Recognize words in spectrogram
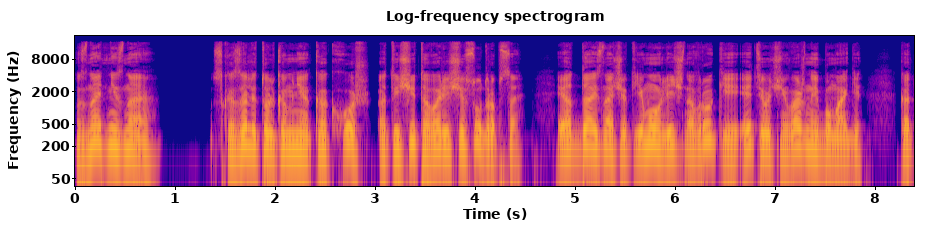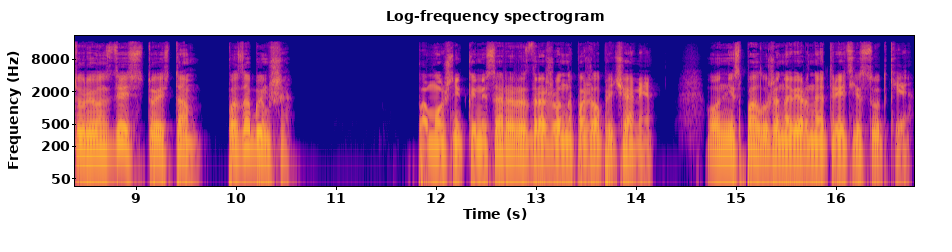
«Знать не знаю. Сказали только мне, как хошь, отыщи товарища Судропса. И отдай, значит, ему лично в руки эти очень важные бумаги, которые он здесь, то есть там, позабымши». Помощник комиссара раздраженно пожал плечами. Он не спал уже, наверное, третьи сутки,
